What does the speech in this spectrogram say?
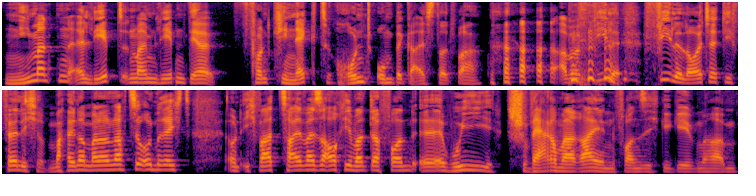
niemanden erlebt in meinem Leben, der von Kinect rundum begeistert war. Aber viele, viele Leute, die völlig meiner Meinung nach zu Unrecht und ich war teilweise auch jemand davon, äh, Wii-Schwärmereien von sich gegeben haben.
